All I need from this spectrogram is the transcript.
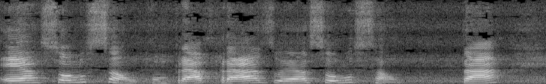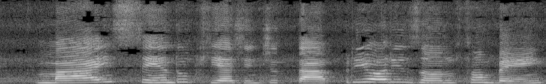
é a solução. Comprar a prazo é a solução, tá? Mas sendo que a gente tá priorizando também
